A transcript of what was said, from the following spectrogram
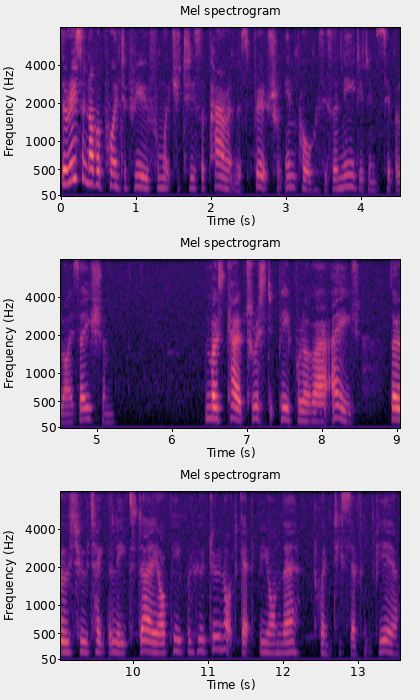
There is another point of view from which it is apparent that spiritual impulses are needed in civilization. The most characteristic people of our age, those who take the lead today, are people who do not get beyond their 27th year.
